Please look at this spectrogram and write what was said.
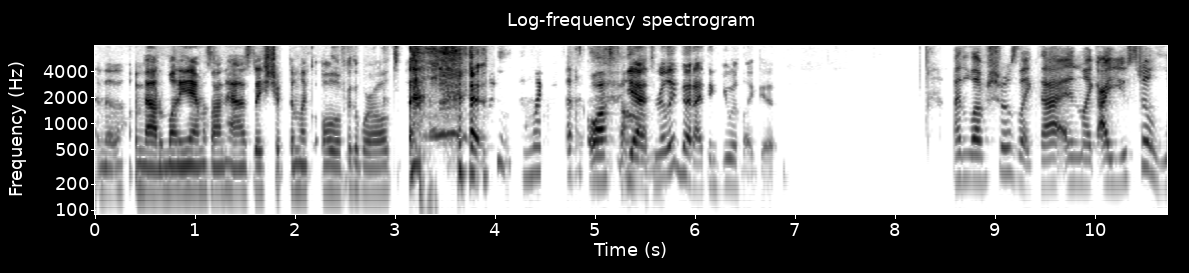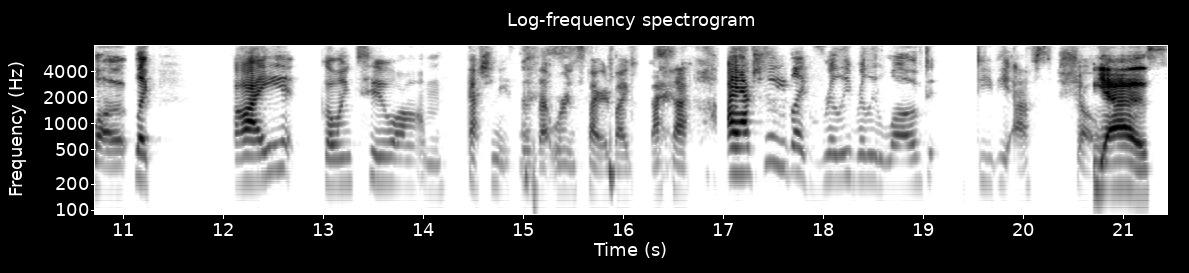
and the amount of money amazon has they ship them like all over the world Oh my, that's awesome. yeah it's really good i think you would like it I love shows like that, and like I used to love like I going to um fashionistas that were inspired by back that. I actually like really really loved DVF's show. yes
